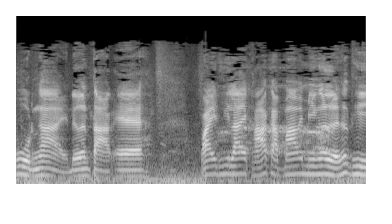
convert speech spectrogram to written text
พูดง่าย เดินตากแอร์ ไปทีไรขากลับมาไม่มีเงินเหลือสักที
